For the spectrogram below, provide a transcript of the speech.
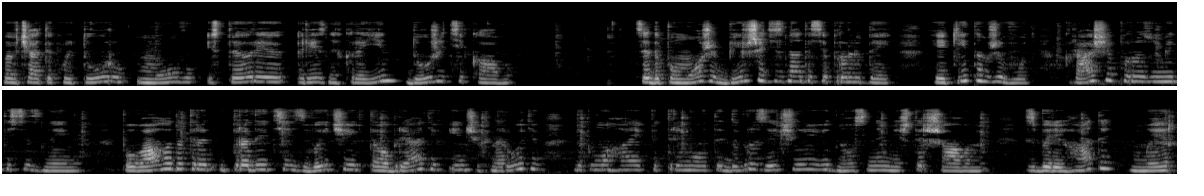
вивчати культуру, мову, історію різних країн дуже цікаво. Це допоможе більше дізнатися про людей, які там живуть, краще порозумітися з ними. Повага до традицій, звичаїв та обрядів інших народів допомагає підтримувати доброзичливі відносини між державами, зберігати мир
